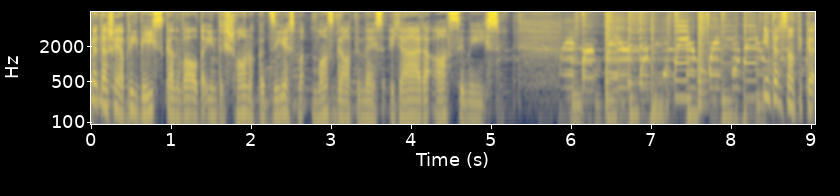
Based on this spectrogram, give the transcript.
Bet tā šajā brīdī izskan valda Indrišonoka dziesma Mazgāti mēs jēra asinīs. Interesanti, ka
